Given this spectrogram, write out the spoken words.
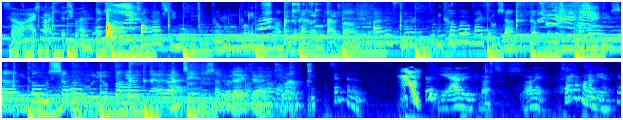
so I bought this one. 口白足上，要牵红上空手流放，肩上有 Sæt dig ned. Ja, det er flot. Sådan. Så kommer der mere. Ja.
